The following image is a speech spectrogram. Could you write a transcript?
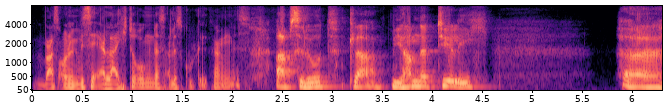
war es auch eine gewisse Erleichterung, dass alles gut gegangen ist? Absolut, klar. Wir haben natürlich, äh,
